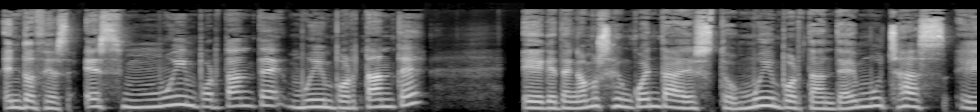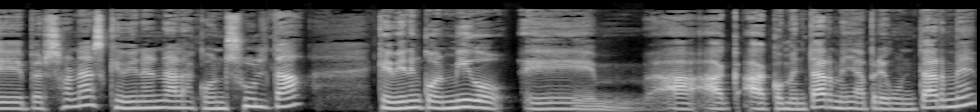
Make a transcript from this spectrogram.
Entonces, es muy importante, muy importante eh, que tengamos en cuenta esto, muy importante. Hay muchas eh, personas que vienen a la consulta, que vienen conmigo eh, a, comentarme y a preguntarme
